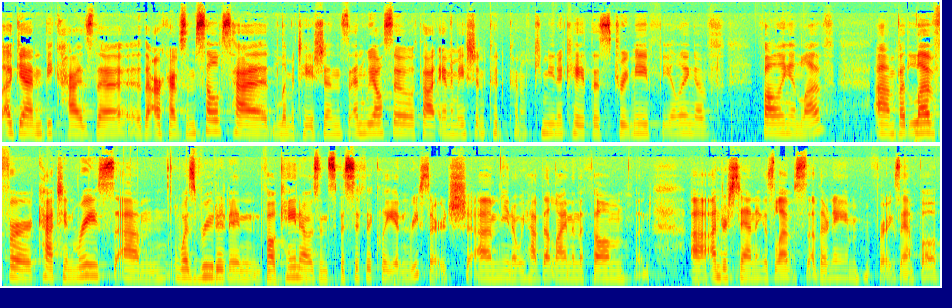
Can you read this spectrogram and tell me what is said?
again, because the, the archives themselves had limitations, and we also thought animation could kind of communicate this dreamy feeling of falling in love. Um, but love for and Maurice um, was rooted in volcanoes and specifically in research. Um, you know, we have that line in the film, uh, understanding is love's other name, for example.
